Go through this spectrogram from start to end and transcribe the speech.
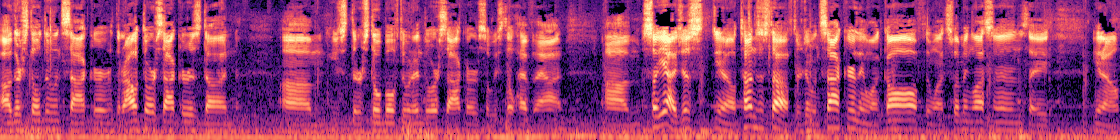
Uh, they're still doing soccer. Their outdoor soccer is done. Um, they're still both doing indoor soccer, so we still have that. Um, so yeah, just you know, tons of stuff. They're doing soccer. They want golf. They want swimming lessons. They, you know,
